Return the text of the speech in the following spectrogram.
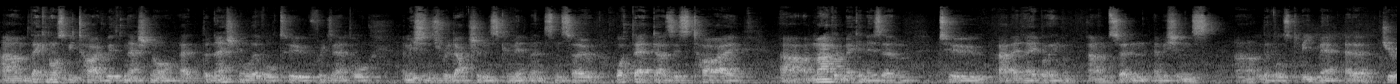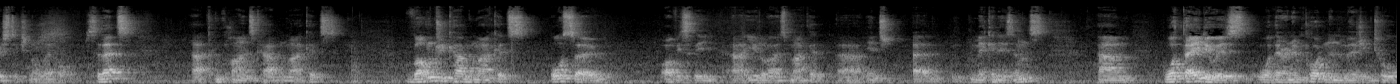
Um, they can also be tied with national at the national level to, for example, emissions reductions commitments. And so, what that does is tie uh, a market mechanism to uh, enabling um, certain emissions uh, levels to be met at a jurisdictional level. So that's uh, compliance carbon markets. Voluntary carbon markets also obviously uh, utilize market uh, uh, mechanisms. Um, what they do is, well, they're an important and emerging tool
